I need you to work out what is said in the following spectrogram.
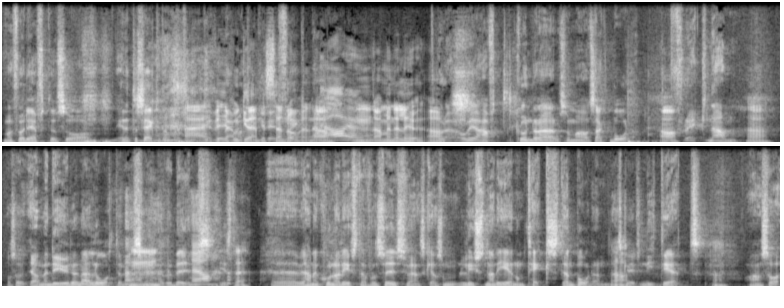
Är man född efter så är det inte säkert. Om Nej, vi är på det är gränsen då. Men, ja. Ja, ja, ja. Mm, ja, men eller hur. Ja. Och, och vi har haft kunder här som har sagt båda. Ja. Fräck namn! Ja. Och så, ja men det är ju den här låten med Sven Rubins. Ja. Just det. Eh, Vi hade en journalist här från Sydsvenskan som lyssnade igenom texten på den. Den Ja. skrevs 91. Och han sa,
